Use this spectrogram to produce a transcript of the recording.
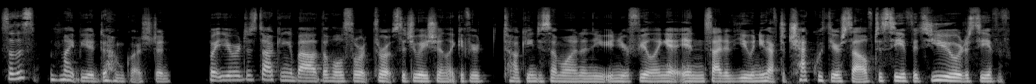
So this might be a dumb question, but you were just talking about the whole sore throat situation. Like if you're talking to someone and, you, you're feeling it inside of you and you have to check with yourself to see if it's you or to see if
